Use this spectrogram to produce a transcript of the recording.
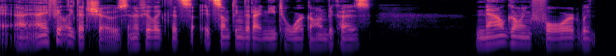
And I feel like that shows, and I feel like that's it's something that I need to work on because now going forward with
